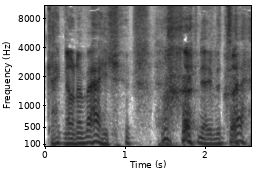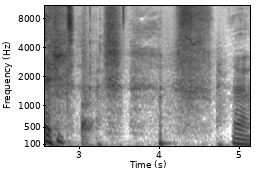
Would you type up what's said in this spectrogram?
Kijk nou naar mij. ik neem de tijd. ja.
